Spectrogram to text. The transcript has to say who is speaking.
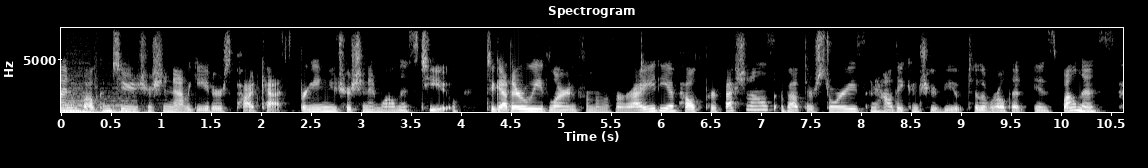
Speaker 1: everyone. Welcome to Nutrition Navigators podcast, bringing nutrition and wellness to you. Together, we've learned from a variety of health professionals about their stories and how they contribute to the world that is wellness.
